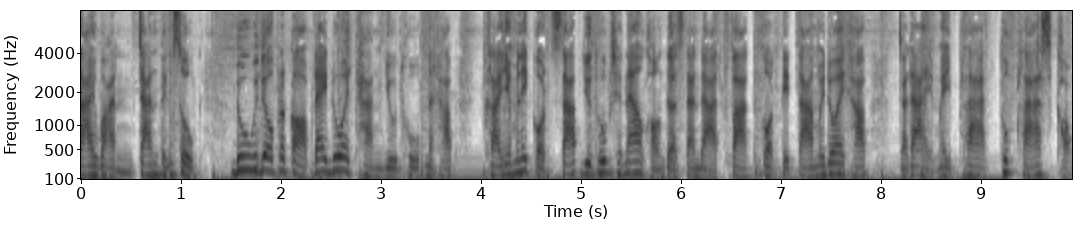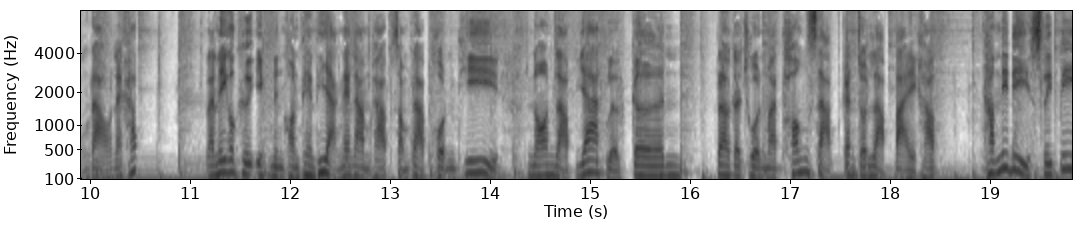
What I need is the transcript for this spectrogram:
รายวัน จันทร์ถึงศุกร์ดูวิดีโอประกอบได้ด้วยทาง YouTube นะครับ ใครยังไม่ได้กดซับ YouTube Channel ของ The Standard ฝากกดติดตามไว้ด้วยครับ จะได้ไม่พลาดทุกคลาสของเรานะครับ และนี่ก็คืออีกหนึ่งคอนเทนต์ที่อยากแนะนำครับสำหรับคนที่นอนหลับยากเหลือเกิน เราจะชวนมาท่องศัพท์กันจนหลับไปครับคำนี้ดี Sleepy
